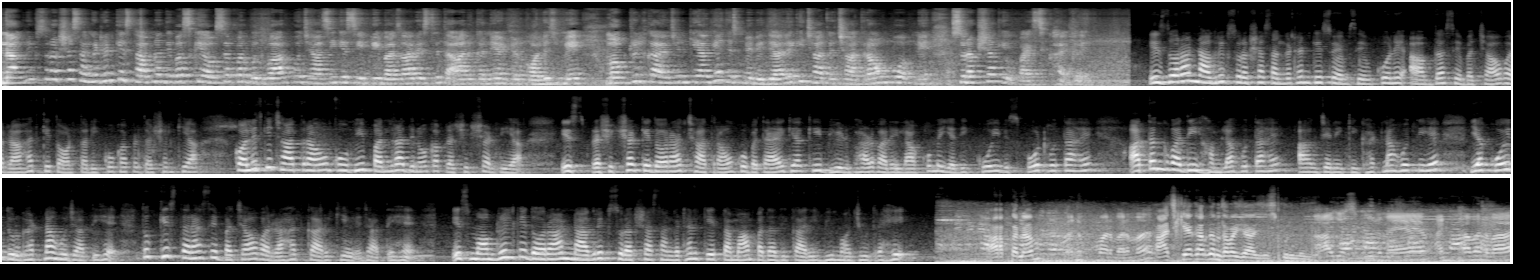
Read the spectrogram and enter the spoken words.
नागरिक सुरक्षा संगठन के स्थापना दिवस के अवसर पर बुधवार को झांसी के सीपी बाज़ार स्थित आर कन्या इंटर कॉलेज में मॉकड्रिल का आयोजन किया गया, जिसमें विद्यालय की छात्र छात्राओं को अपने सुरक्षा के उपाय सिखाए गए। इस दौरान नागरिक सुरक्षा संगठन के स्वयंसेवकों ने आपदा से बचाव व राहत के तौर तरीकों का प्रदर्शन किया। कॉलेज की छात्राओं को भी 15 दिनों का प्रशिक्षण दिया। इस प्रशिक्षण के दौरान छात्राओं को बताया गया कि भीड़भाड़ वाले इलाकों में यदि कोई विस्फोट होता है, आतंकवादी हमला होता है आगजनी की घटना होती है या कोई दुर्घटना हो जाती है तो किस तरह से बचाव व राहत कार्य किए जाते हैं? इस मॉकड्रिल के दौरान नागरिक सुरक्षा संगठन के तमाम पदाधिकारी भी मौजूद रहे। आपका नाम? अनु कुमार वर्मा। आज क्या कार्यक्रम था भाई आज स्कूल में? आज स्कूल में अंठावनवा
